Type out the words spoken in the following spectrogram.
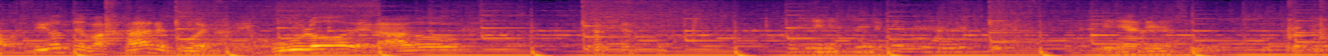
Opción de bajar es buena, de culo, de lado. Tiene su, su propio.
